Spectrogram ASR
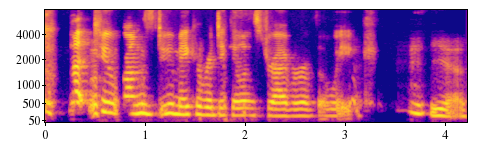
but two wrongs do make a ridiculous driver of the week Yes.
